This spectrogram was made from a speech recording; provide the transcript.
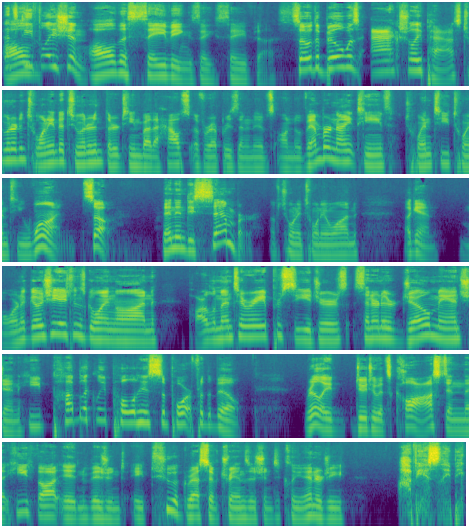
That's All- deflation. All the savings they saved us. So the bill was actually passed 220 to 213 by the House of Representatives on November 19th, 2021. So then in December of 2021, again, more negotiations going on, parliamentary procedures. Senator Joe Manchin, he publicly pulled his support for the bill, really due to its cost and that he thought it envisioned a too aggressive transition to clean energy. Obviously, because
